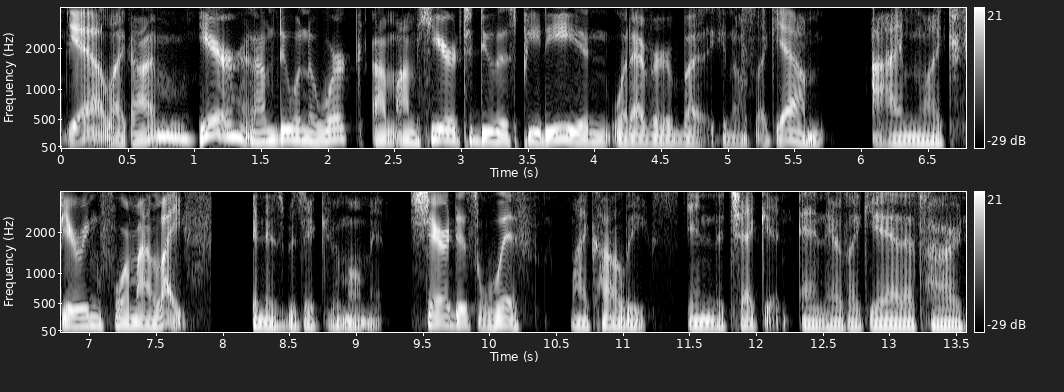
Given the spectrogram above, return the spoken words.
yeah, like I'm here and I'm doing the work. I'm I'm here to do this PD and whatever, but you know, it's like, yeah, I'm I'm like fearing for my life in this particular moment. Shared this with my colleagues in the check-in, and they're like, "Yeah, that's hard."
